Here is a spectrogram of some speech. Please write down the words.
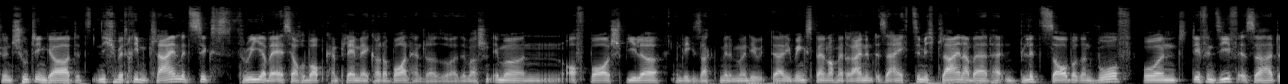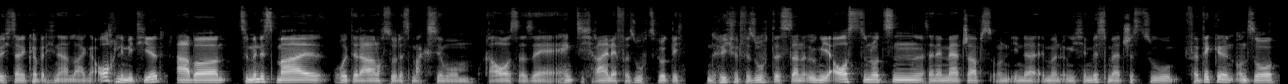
Einen Shooting Guard jetzt nicht übertrieben klein mit 6'3, aber er ist ja auch überhaupt kein Playmaker oder Ballhändler. So. Also er war schon immer ein Off-Ball-Spieler und wie gesagt, wenn man die da die Wingspan noch mit reinnimmt, ist er eigentlich ziemlich klein, aber er hat halt einen blitzsauberen Wurf und defensiv ist er halt durch seine körperlichen Anlagen auch limitiert, aber zumindest mal holt er da noch so das Maximum raus. Also er hängt sich rein, er versucht es wirklich Natürlich wird versucht, das dann irgendwie auszunutzen, seine Matchups und ihn da immer in irgendwelche Mismatches zu verwickeln und so.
